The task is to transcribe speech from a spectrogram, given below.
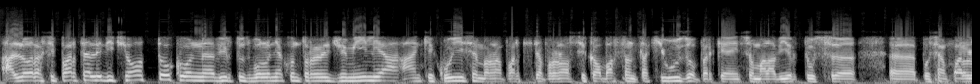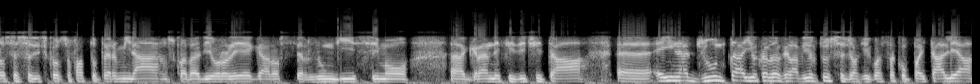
Allora si parte alle 18 con Virtus Bologna contro Reggio Emilia, anche qui sembra una partita pronostico abbastanza chiuso perché insomma la Virtus eh, possiamo fare lo stesso discorso fatto per Milano, squadra di Eurolega, roster lunghissimo, eh, grande fisicità eh, e in aggiunta io credo che la Virtus giochi questa Coppa Italia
